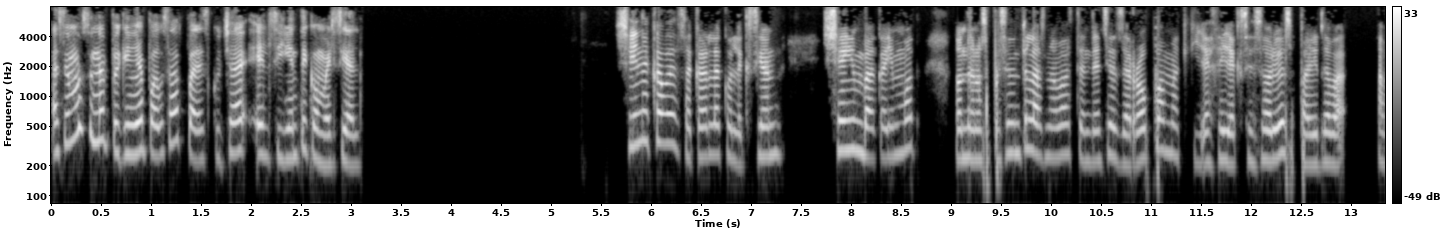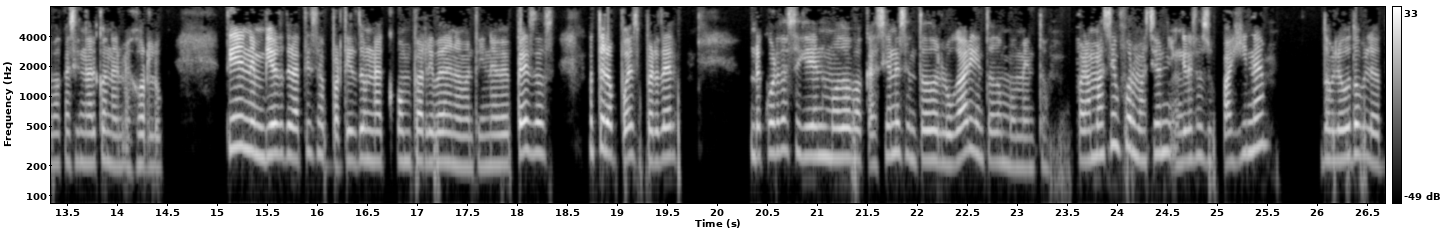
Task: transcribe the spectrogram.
Hacemos una pequeña pausa para escuchar el siguiente comercial. Shane acaba de sacar la colección Shane Mod, donde nos presenta las nuevas tendencias de ropa, maquillaje y accesorios para ir a vacacionar con el mejor look. Tienen envíos gratis a partir de una compra arriba de 99 pesos. No te lo puedes perder. Recuerda seguir en modo vacaciones en todo lugar y en todo momento. Para más información ingresa a su página www.shane.com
